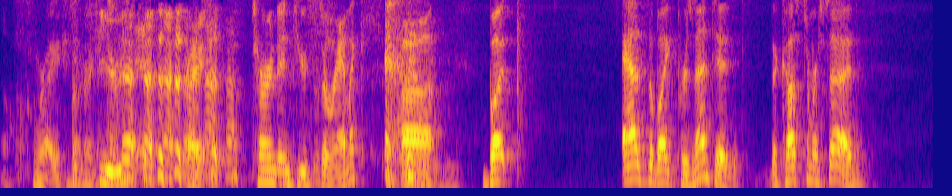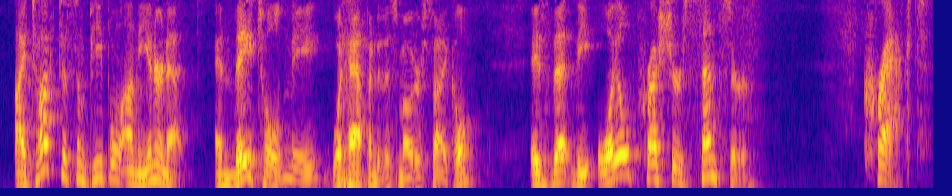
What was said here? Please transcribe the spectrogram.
Oh. right? Fused, right? Turned into ceramic. Uh, but as the bike presented, the customer said, I talked to some people on the internet, and they told me what happened to this motorcycle is that the oil pressure sensor cracked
